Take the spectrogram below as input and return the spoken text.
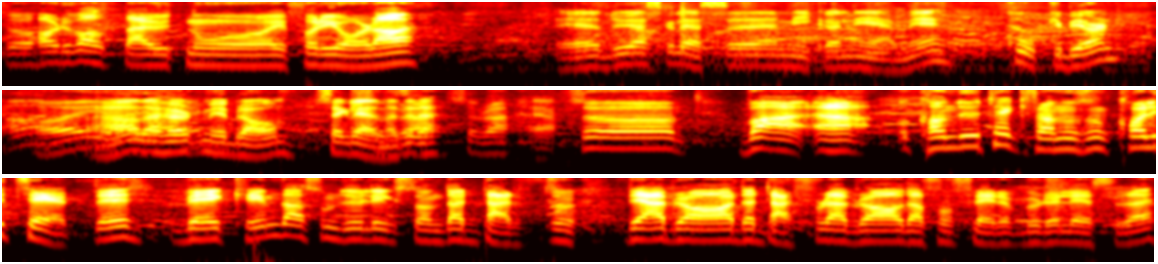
Så har du valgt deg ut noe for i år da? Eh, Du, jeg skal lese Mikael Niemi, 'Kokebjørn'. Oi, Ja, det har jeg hørt mye bra om, så jeg gleder meg til det. Så, bra. så er, eh, kan du trekke fram noen sånne kvaliteter ved krim da, som du liksom, det er, derfor, det er bra, det er derfor det er bra, og derfor flere burde lese det?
